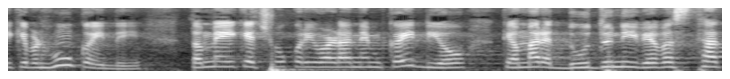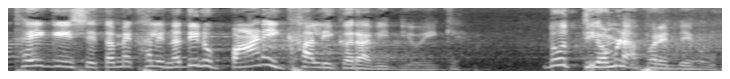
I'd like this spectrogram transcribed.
એ કે પણ હું કહી દઈએ? તમે એ કે છોકરીવાળાને એમ કહી દો કે અમારે દૂધની વ્યવસ્થા થઈ ગઈ છે, તમે ખાલી નદીનું પાણી ખાલી કરાવી દો એ કે. દૂધથી હમણાં ભરી દેવું.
